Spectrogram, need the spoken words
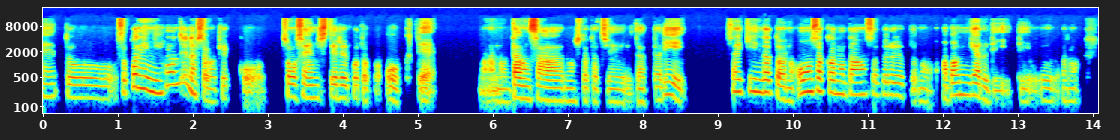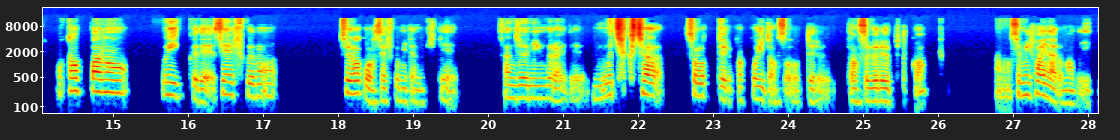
えっと、そこに日本人の人が結構挑戦してることが多くて、まあ、あの、ダンサーの人たちだったり、最近だとあの、大阪のダンスグループのアバンギャルディっていう、あの、おかっぱのウィッグで制服の、中学校の制服みたいなの着て、30人ぐらいで、むちゃくちゃ揃ってるかっこいいダンス踊ってるダンスグループとか、あの、セミファイナルまで行っ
